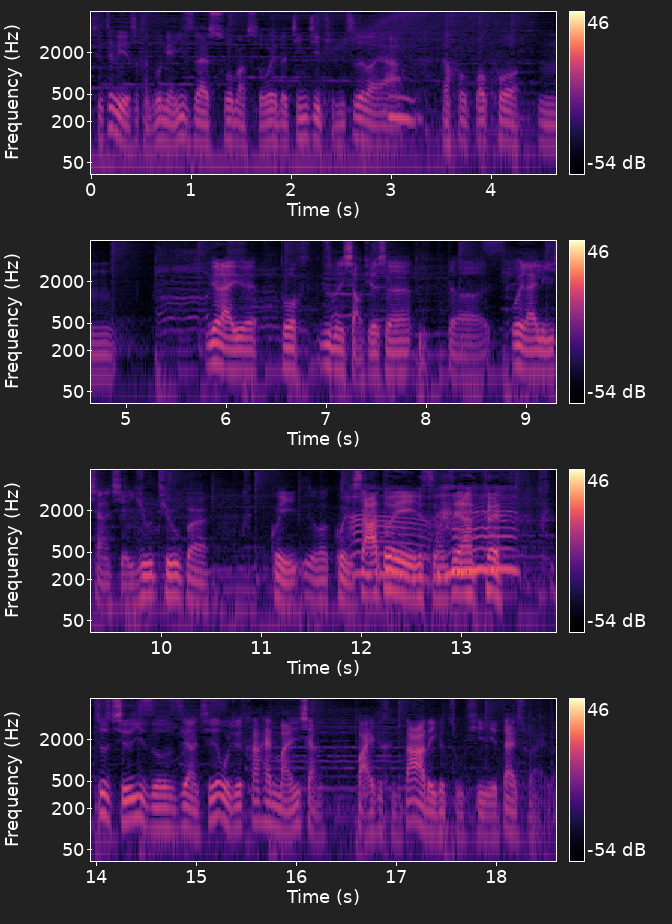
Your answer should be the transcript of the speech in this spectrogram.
其实这个也是很多年一直在说嘛，所谓的经济停滞了呀，然后包括嗯越来越多日本小学生的未来理想写 YouTuber，鬼什么鬼杀队、啊什么这样，对，就是其实一直都是这样。其实我觉得他还蛮想把一个很大的一个主题也带出来的。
